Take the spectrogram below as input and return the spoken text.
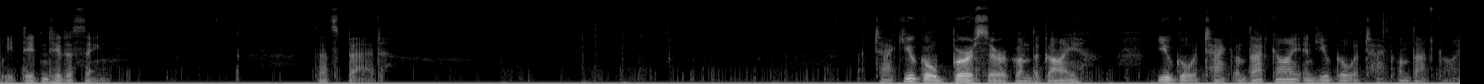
We didn't hit a thing. That's bad. Attack. You go berserk on the guy. You go attack on that guy, and you go attack on that guy.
